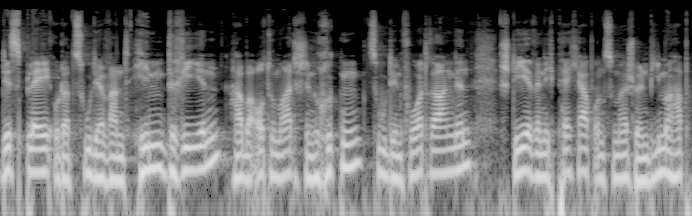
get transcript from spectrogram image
Display oder zu der Wand hindrehen, habe automatisch den Rücken zu den Vortragenden, stehe, wenn ich Pech habe und zum Beispiel einen Beamer habe,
